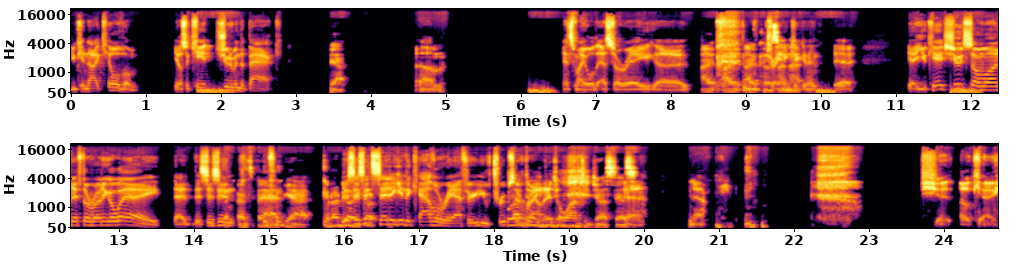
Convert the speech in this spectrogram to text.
you cannot kill them. You also can't shoot them in the back. Yeah. Um, that's my old SRA uh, I I, I training kicking in. Yeah, yeah. You can't shoot someone if they're running away. That this isn't That's bad. Yeah. This doing, isn't sending in the cavalry after you've troops we're doing vigilante justice. Yeah. Yeah. Shit. Okay.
